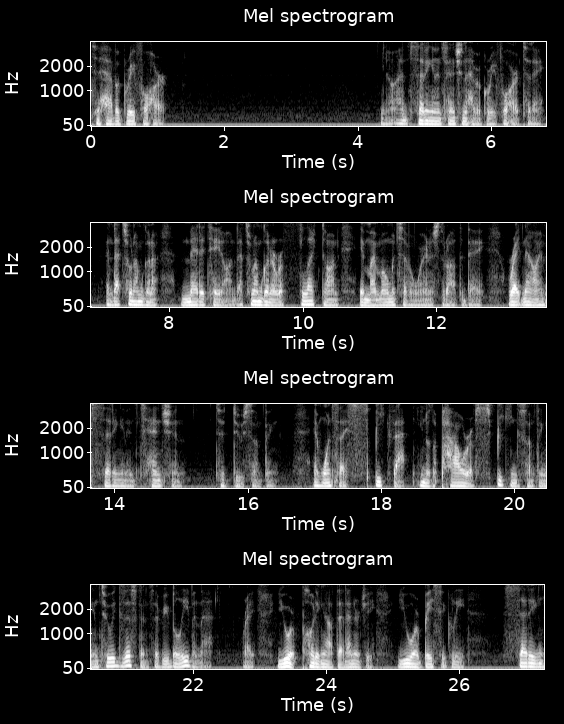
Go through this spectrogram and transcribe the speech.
to have a grateful heart. You know, I'm setting an intention to have a grateful heart today. And that's what I'm going to meditate on. That's what I'm going to reflect on in my moments of awareness throughout the day. Right now, I'm setting an intention to do something. And once I speak that, you know, the power of speaking something into existence, if you believe in that, right? You are putting out that energy. You are basically setting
